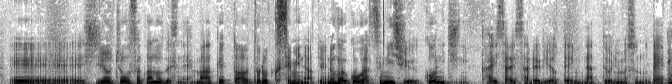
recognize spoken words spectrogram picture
えー、市場調査課のですね、マーケットアウトロックセミナーというのが5月25日に開催される予定になっておりますので、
